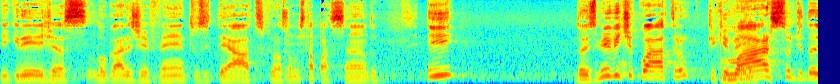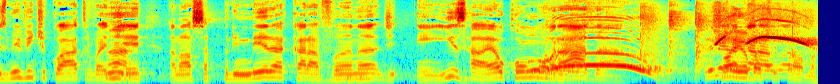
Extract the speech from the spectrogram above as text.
igrejas, lugares de eventos e teatros que nós vamos estar passando. E 2024, Que que março de 2024, vai Ah. ter a nossa primeira caravana de, em Israel com morada. Primeira Só eu bati palma.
